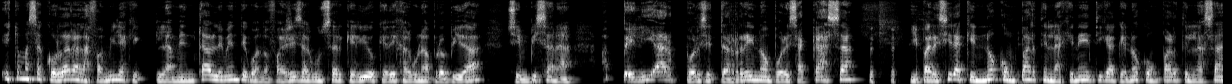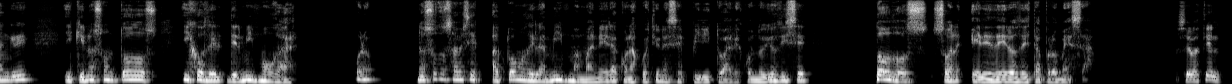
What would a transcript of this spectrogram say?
Esto me hace acordar a las familias que lamentablemente cuando fallece algún ser querido que deja alguna propiedad, se empiezan a, pelear por ese terreno, por esa casa, y pareciera que no comparten la genética, que no comparten la sangre y que no son todos hijos del mismo hogar. Bueno, nosotros a veces actuamos de la misma manera con las cuestiones espirituales, cuando Dios dice, todos son herederos de esta promesa. Sebastián,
